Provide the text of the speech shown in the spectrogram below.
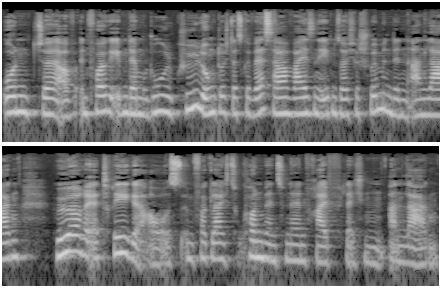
Und äh, infolge eben der Modulkühlung durch das Gewässer weisen eben solche schwimmenden Anlagen höhere Erträge aus im Vergleich zu konventionellen Freiflächenanlagen.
